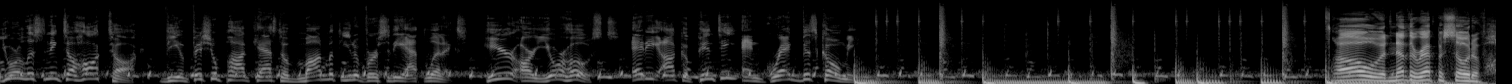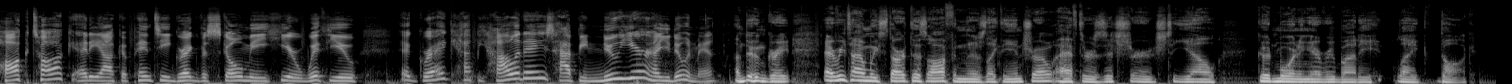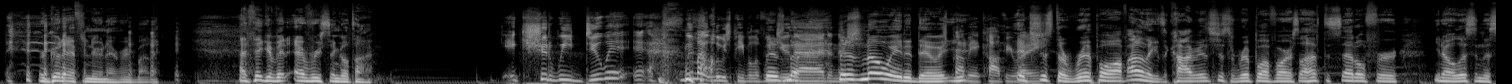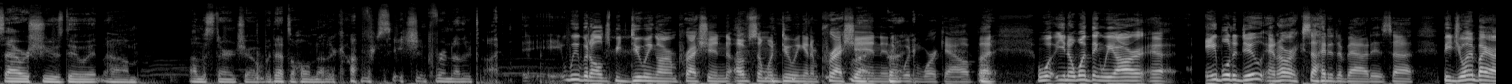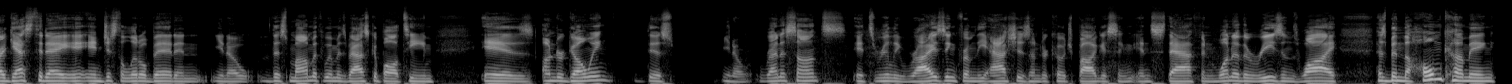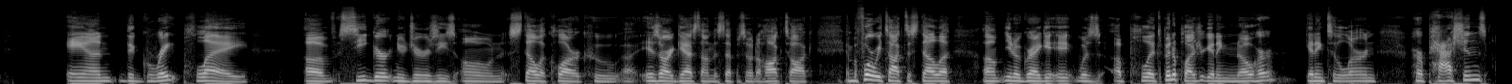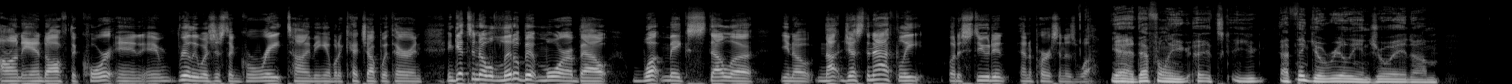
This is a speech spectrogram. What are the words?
You're listening to Hawk Talk, the official podcast of Monmouth University Athletics. Here are your hosts, Eddie Occhipinti and Greg Viscomi. Oh, another episode of Hawk Talk. Eddie Occhipinti, Greg Viscomi here with you. Hey, Greg, happy holidays, happy New Year. How you doing, man? I'm doing great. Every time we start this off and there's like the intro, I have to resist the urge to yell, "Good morning, everybody!" like dog, or "Good afternoon, everybody." I think of it every single time. It- Should we do it? Eh, We might lose people if we do no, that. And there's, there's, no way to do it. probably a copyright. It's just a rip off. I don't think it's a copy. It's just a rip off artist. I'll have to settle for you know listen to Sour Shoes do it um, on the Stern Show, but that's a whole nother conversation for another time. we would all just be doing our impression of someone doing an impression, Right, and it wouldn't work out. But well, you know, one thing we are uh, able to do and are excited about is uh, be joined by our guest today in, in just a little bit. And you know, this Monmouth women's basketball team is undergoing this. You know, renaissance. It's really rising from the ashes under Coach Boggess and, and staff. And one of the reasons why has been the homecoming and the great play of Sea Girt, New Jersey's own Stella Clark, who uh, is our guest on this episode of Hawk Talk. And before we talk to Stella, um, you know, Greg, it, it was a pl- it's been a pleasure getting to know her, getting to learn her passions on and off the court, and it really was just a great time being able to catch up with her and and get to know a little bit more about what makes Stella, you know, not just an athlete but a student and a person as well. Yeah, definitely. It's you. I think you'll really enjoy it. Um,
